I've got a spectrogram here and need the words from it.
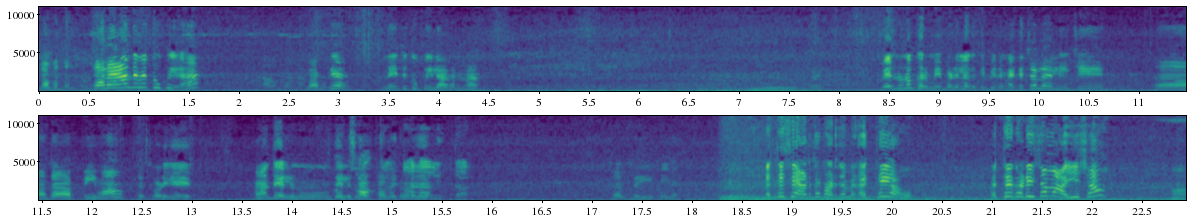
ਲੱਭ ਚਾ ਰਹਿਣ ਦੇ ਤੂੰ ਪੀ ਹੈ? ਲੱਭ ਗਿਆ। ਨਹੀਂ ਤੇ ਤੂੰ ਪੀ ਲਾ ਫਿਰ ਮੈਂ ਮੈਨੂੰ ਨਾ ਗਰਮੀ ਬੜੀ ਲੱਗਦੀ ਪਈ ਤੇ ਮੈਂ ਕਿਹਾ ਚੱਲ ਲੀਚੀ ਦਾ ਪੀਵਾਂ ਤੇ ਥੋੜੀ ਜਿਹੀ ਹਨਾ ਦਿਲ ਨੂੰ ਦਿਲ ਸੈੱਟ ਹੋਵੇ ਥੋੜਾ ਜਿਹਾ। ਲਿੱਤਾ। ਚੱਲ ਸਹੀ ਪੀ ਲੈ। ਇੱਥੇ ਸਾਈਡ ਤੇ ਖੜ ਜਾ ਮੈਂ ਇੱਥੇ ਹੀ ਆਹੋ ਇੱਥੇ ਖੜੀ ਸਾਂ ਮੈਂ ਆਈ ਸਾਂ। ਹਾਂ।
